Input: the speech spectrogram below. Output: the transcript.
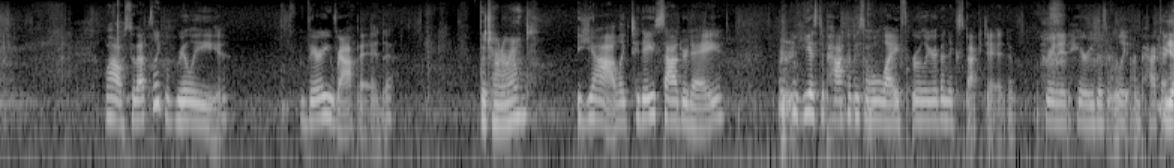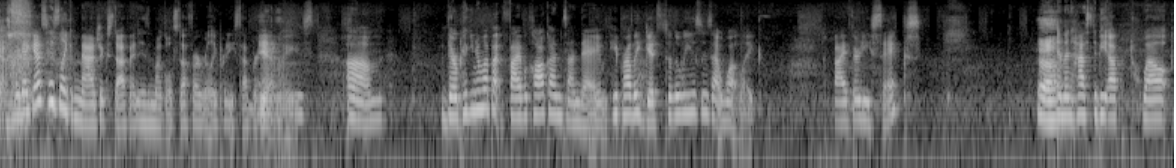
Wow, so that's like really very rapid. The turnaround? Yeah, like today's Saturday. he has to pack up his whole life earlier than expected. Granted, Harry doesn't really unpack it. Yeah. Like I guess his like magic stuff and his muggle stuff are really pretty separate Yeah. anyways. Um they're picking him up at five o'clock on Sunday. He probably gets to the Weasleys at what, like five thirty six? Yeah. And then has to be up 12,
